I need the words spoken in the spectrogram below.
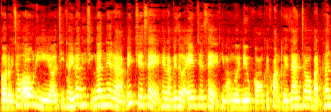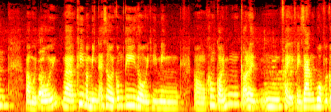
còn ở châu ừ. Âu thì uh, chị thấy là như chị Ngân hay là Bích chia sẻ hay là bây giờ em chia sẻ thì mọi người đều có cái khoảng thời gian cho bản thân vào buổi vâng. tối và khi mà mình đã rời công ty rồi thì mình uh, không có gọi là um, phải phải ràng buộc với công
